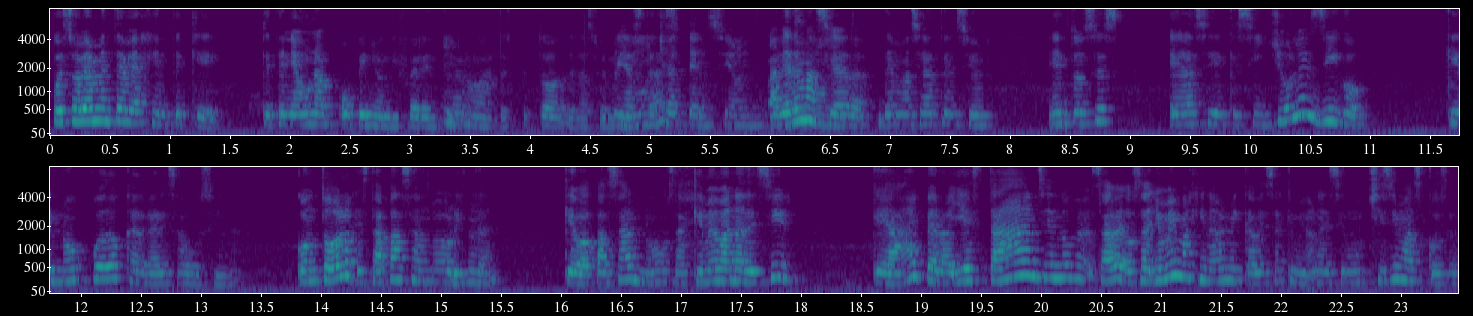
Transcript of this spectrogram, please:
pues obviamente había gente que, que tenía una opinión diferente. ¿no? Al respecto de las Había feministas. mucha tensión. en Había demasiada, demasiada tensión. Entonces, era así de que si yo les digo que no puedo cargar esa bocina, con todo lo que está pasando ahorita. ¿qué va a pasar, no? O sea, ¿qué me van a decir? Que, ay, pero ahí están siendo, ¿sabes? O sea, yo me imaginaba en mi cabeza que me iban a decir muchísimas cosas.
